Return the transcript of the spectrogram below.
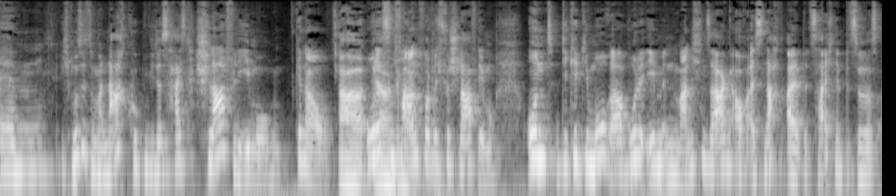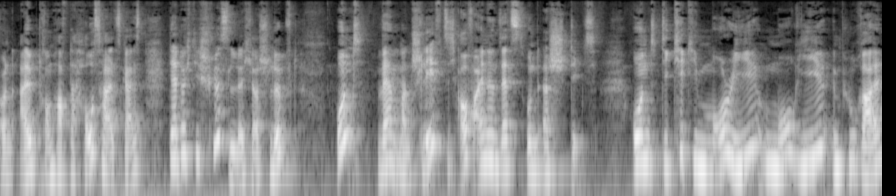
Ähm, ich muss jetzt nochmal nachgucken, wie das heißt, Schlaflähmung, genau. Ah, Oder ja, sind genau. verantwortlich für Schlaflähmung. Und die Kikimora wurde eben in manchen Sagen auch als Nachtalb bezeichnet, beziehungsweise ein albtraumhafter Haushaltsgeist, der durch die Schlüssellöcher schlüpft und während man schläft, sich auf einen setzt und erstickt. Und die Kikimori, Mori im Plural,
